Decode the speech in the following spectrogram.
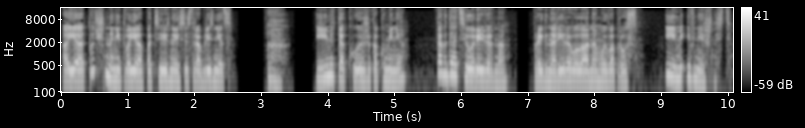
А я точно не твоя потерянная сестра-близнец? Ах, имя такое же, как у меня. Тогда теория верна. Проигнорировала она мой вопрос. Имя и внешность.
